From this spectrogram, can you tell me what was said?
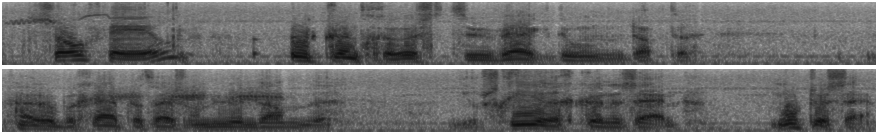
Zoveel? U kunt gerust uw werk doen, dokter. Maar u begrijpt dat wij zo nu en dan eh, nieuwsgierig kunnen zijn. Moeten zijn.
